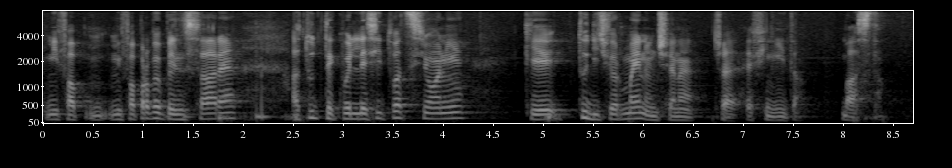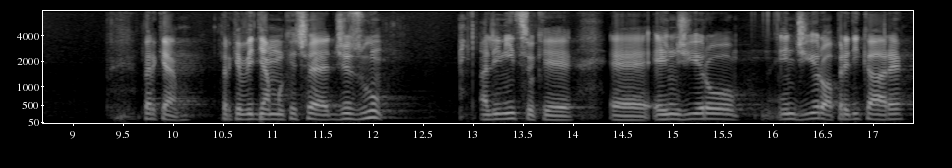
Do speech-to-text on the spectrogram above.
mi fa, mi fa proprio pensare a tutte quelle situazioni che tu dici ormai non ce n'è, cioè è finita, basta. Perché? Perché vediamo che c'è Gesù all'inizio che è in giro, è in giro a predicare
